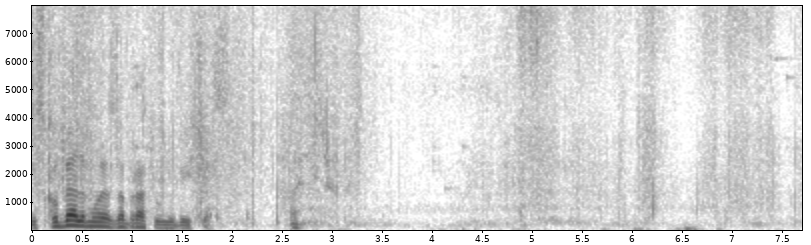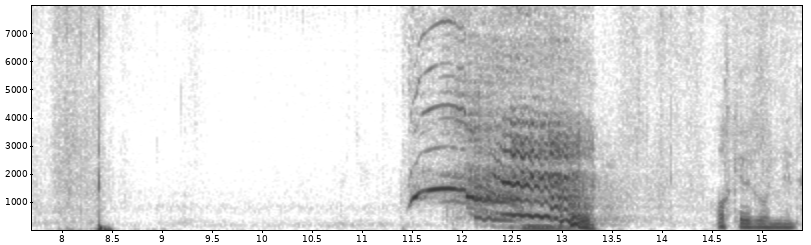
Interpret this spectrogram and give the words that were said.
І з кобели може забрати в будь-який час. Яке відлуння. йде.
